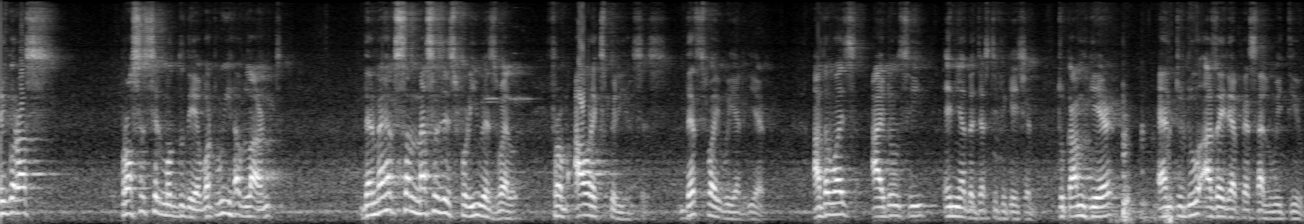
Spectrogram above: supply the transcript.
rigorous প্রসেসের মধ্য দিয়ে what we have learned then my have some messages for you as well from our experiences that's why we are here Otherwise, I don't see any other justification to come here and to do Azaira Pesal with you.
